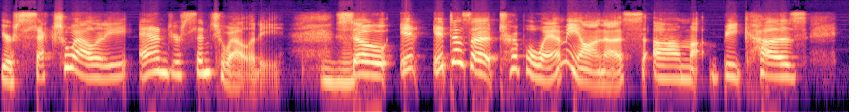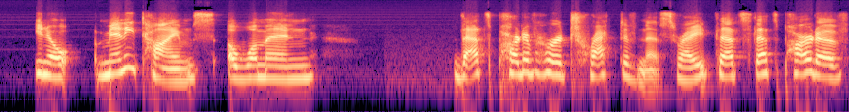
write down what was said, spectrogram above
your sexuality and your sensuality. Mm-hmm. So it it does a triple whammy on us um, because you know many times a woman that's part of her attractiveness right that's that's part of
